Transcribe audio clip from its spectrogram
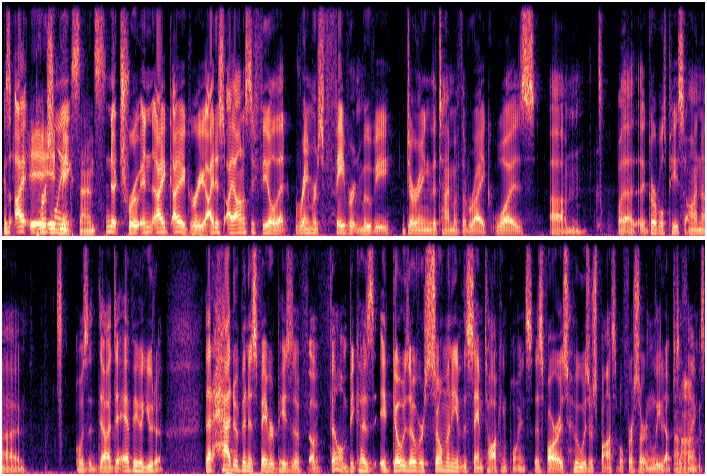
Because I it, it personally makes sense. No, true, and I I agree. I just I honestly feel that Remer's favorite movie during the time of the Reich was um, well, uh, Goebbels' piece on uh, what was it, uh, Der ewige Jude. That had to have been his favorite piece of, of film because it goes over so many of the same talking points as far as who was responsible for certain lead ups Uh-huh. to things,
